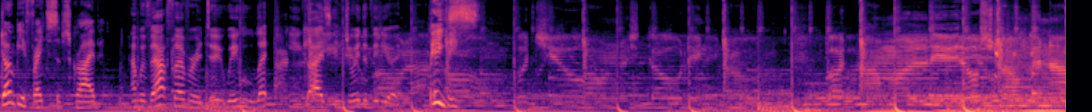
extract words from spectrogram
don't be afraid to subscribe. And without further ado, we will let you guys enjoy the video. Peace. but I'm a little stronger now.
